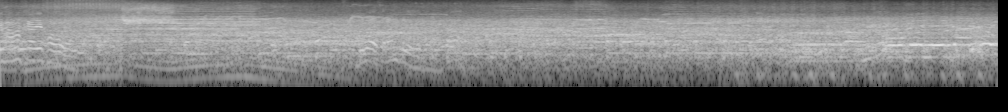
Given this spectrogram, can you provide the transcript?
Deja más que dejo ahora.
